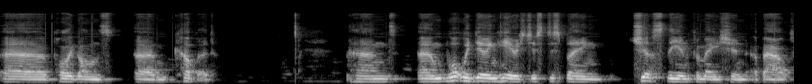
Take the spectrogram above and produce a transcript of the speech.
uh, polygons um, covered and um, what we're doing here is just displaying just the information about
